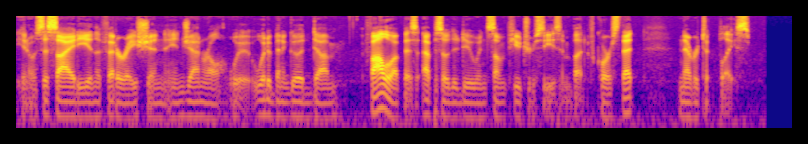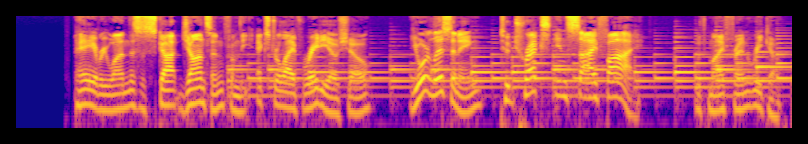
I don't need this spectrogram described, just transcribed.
you know society and the Federation in general. W- would have been a good um, follow up episode to do in some future season, but of course that never took place. Hey everyone, this is Scott Johnson from the Extra Life Radio Show. You're listening to Treks in Sci Fi with my friend Rico.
